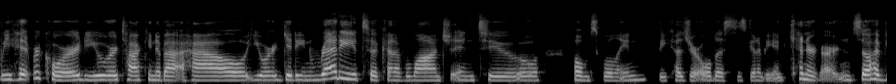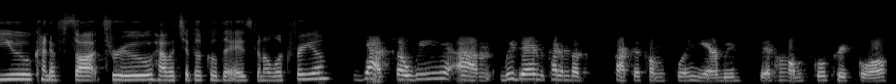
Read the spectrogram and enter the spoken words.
we hit record, you were talking about how you are getting ready to kind of launch into homeschooling because your oldest is going to be in kindergarten. So, have you kind of thought through how a typical day is going to look for you? Yeah, so we um, we did kind of a practice homeschooling year. We did homeschool preschool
